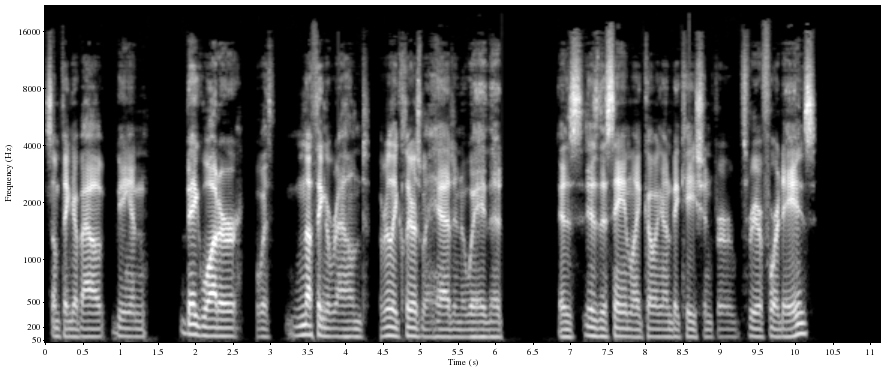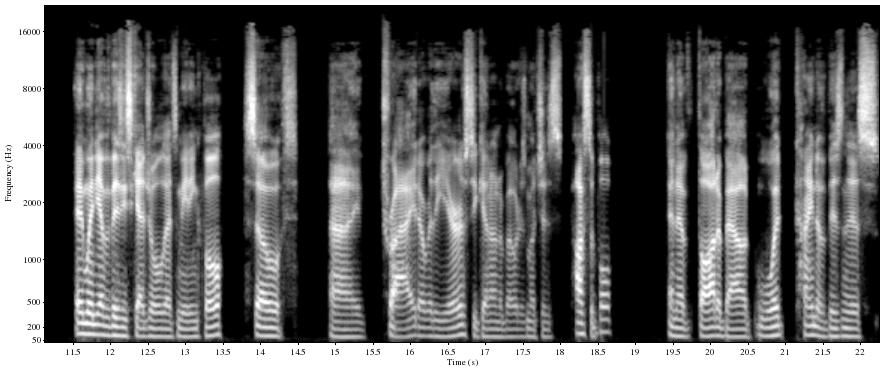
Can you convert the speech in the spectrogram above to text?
something about being in big water with nothing around it really clears my head in a way that is is the same like going on vacation for three or four days. And when you have a busy schedule, that's meaningful. So I tried over the years to get on a boat as much as possible and have thought about what kind of business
